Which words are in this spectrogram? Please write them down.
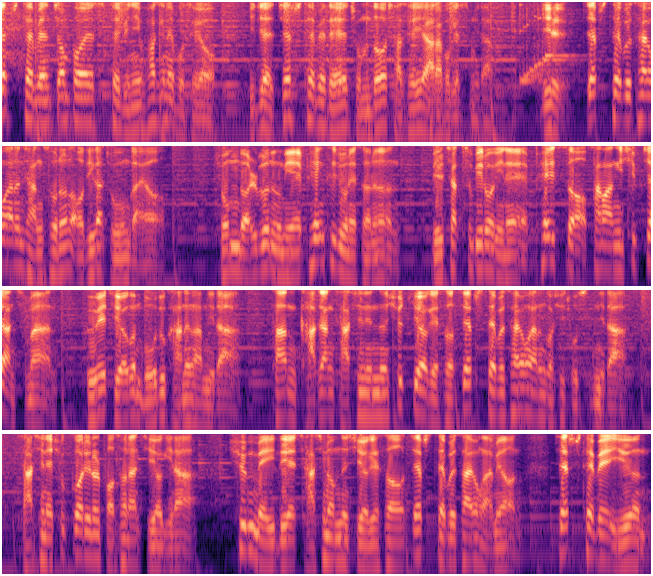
jab step and jumper의 스텝이니 확인해보세요. 이제 jab step에 대해 좀 더 자세히 알아보겠습니다. 1. jab step을 사용하는 장소는 어디가 좋은가요? 좀 넓은 의미의 paint zone에서는 밀착 수비로 인해 face up 상황이 쉽지 않지만 그 외 지역은 모두 가능합니다. 단 가장 자신 있는 슛 지역에서 jab step을 사용하는 것이 좋습니다. 자신의 슛거리를 벗어난 지역이나 슛 made에 자신 없는 지역에서 잽스텝을 사용하면 잽스텝에 이은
